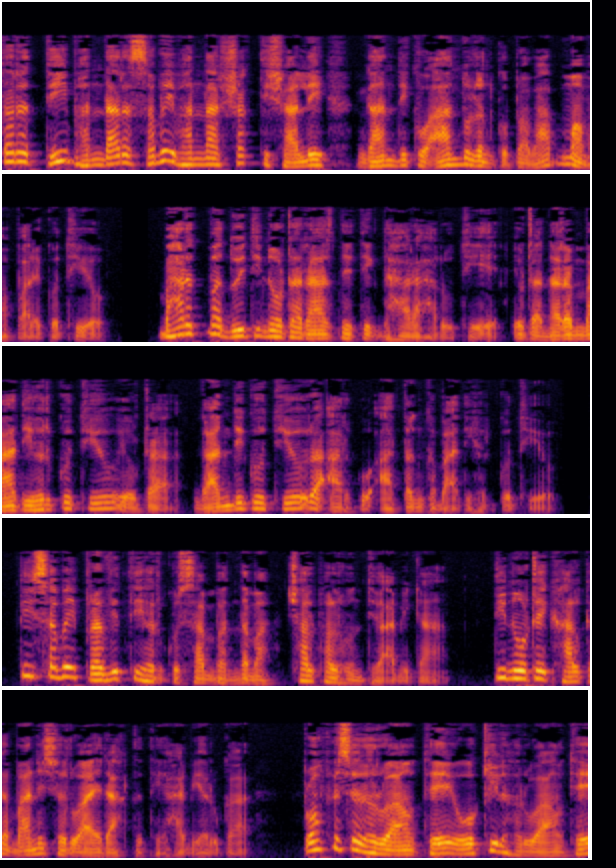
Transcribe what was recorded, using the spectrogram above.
तर ती भन्दा र सबैभन्दा शक्तिशाली गान्धीको आन्दोलनको प्रभाव ममा परेको थियो। भारतमा दुई तीनवटा राजनीतिक धाराहरू थिए। एउटा नरमवादीहरूको थियो एउटा गान्धीको थियो र अर्को आतंकवादीहरूको थियो। ती सबै प्रवृत्तिहरूको सम्बन्धमा छलफल हुन्थ्यो हामी कहाँ। तीनवटै खालका मानिसहरू आइराख्दथे हामीहरूका। प्रोफेसरहरू आउँथे वकिलहरू आउँथे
